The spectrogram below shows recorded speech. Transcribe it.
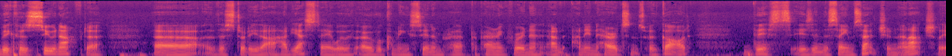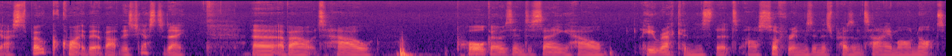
because soon after uh, the study that I had yesterday with overcoming sin and pre- preparing for an, an, an inheritance with God, this is in the same section. And actually, I spoke quite a bit about this yesterday uh, about how Paul goes into saying how he reckons that our sufferings in this present time are not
